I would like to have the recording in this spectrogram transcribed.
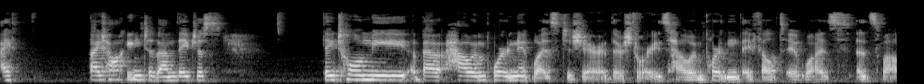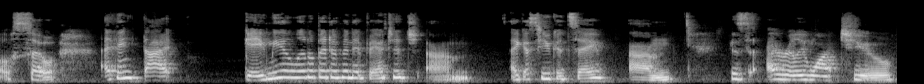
I by talking to them, they just they told me about how important it was to share their stories, how important they felt it was as well. So I think that gave me a little bit of an advantage, um, I guess you could say, because um, I really want to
